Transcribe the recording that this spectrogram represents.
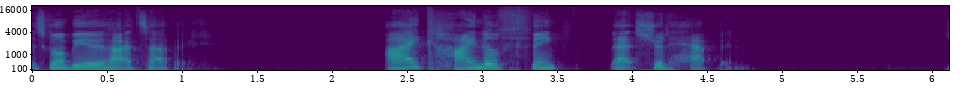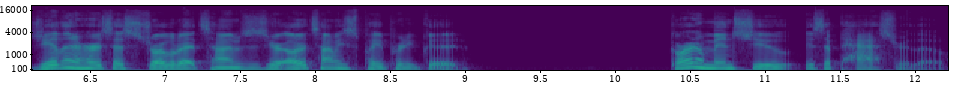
It's going to be a hot topic. I kind of think that should happen. Jalen Hurts has struggled at times this year. Other times he's played pretty good. Gardner Minshew is a passer, though.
